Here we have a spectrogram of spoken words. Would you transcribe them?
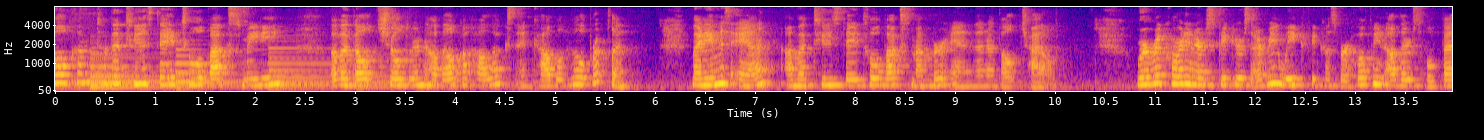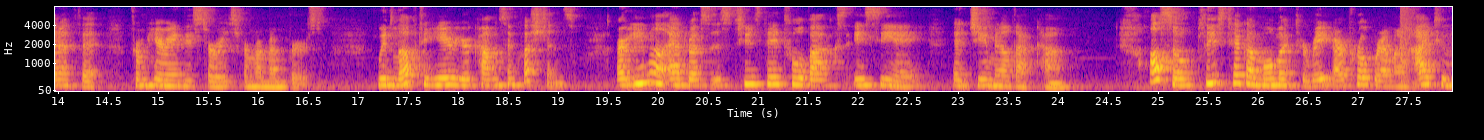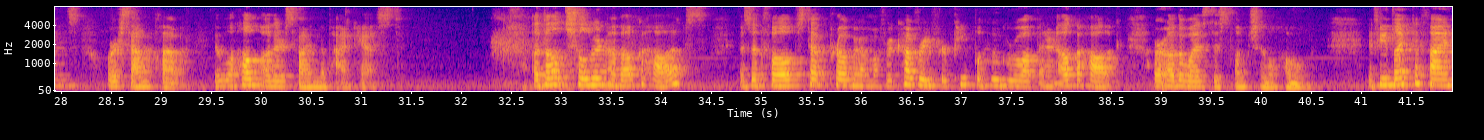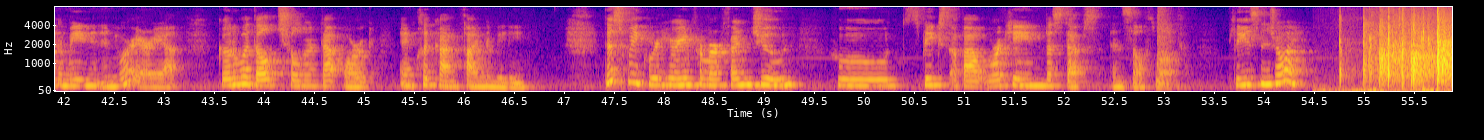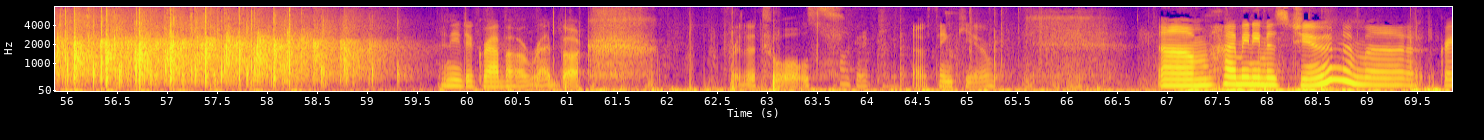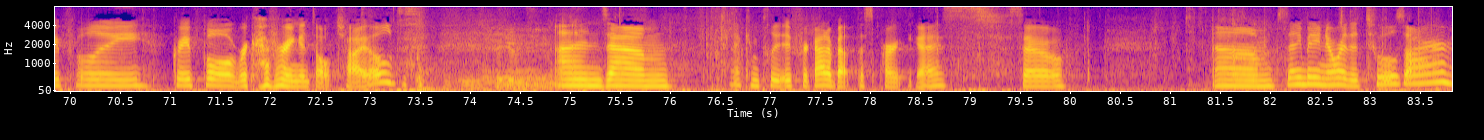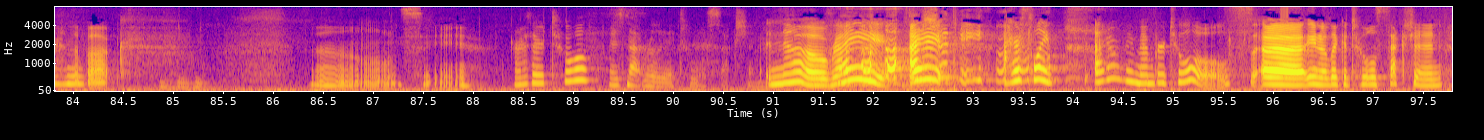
Welcome to the Tuesday Toolbox meeting of adult children of alcoholics in Cobble Hill, Brooklyn. My name is Anne. I'm a Tuesday Toolbox member and an adult child. We're recording our speakers every week because we're hoping others will benefit from hearing these stories from our members. We'd love to hear your comments and questions. Our email address is tuesdaytoolboxaca at gmail.com. Also, please take a moment to rate our program on iTunes or SoundCloud. It will help others find the podcast. Adult Children of Alcoholics is a 12 step program of recovery for people who grew up in an alcoholic or otherwise dysfunctional home. If you'd like to find a meeting in your area, go to adultchildren.org and click on Find a Meeting. This week we're hearing from our friend June, who speaks about working the steps in self love. Please enjoy. I need to grab a red book for the tools. I'll get it for you. Oh, thank you. Um, hi, my name is June. I'm a gratefully grateful recovering adult child, and um, I completely forgot about this part, you guys. So, um, does anybody know where the tools are in the book? Oh, let's see. Are there tools? There's not really a tool section. No, right? I, should be. I was like, I don't remember tools. Uh, you know, like a tools section.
